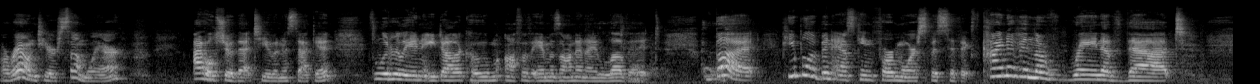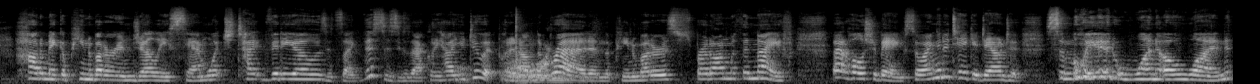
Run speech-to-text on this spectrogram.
around here somewhere. I will show that to you in a second. It's literally an $8 comb off of Amazon and I love it. But people have been asking for more specifics, kind of in the reign of that how to make a peanut butter and jelly sandwich type videos. It's like, this is exactly how you do it. Put it on the oh, bread and the peanut butter is spread on with a knife. That whole shebang. So I'm going to take it down to Samoyed 101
